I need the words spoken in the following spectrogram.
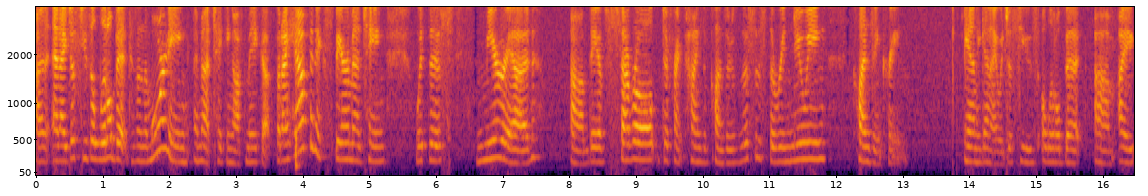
And, and I just use a little bit because in the morning I'm not taking off makeup. But I have been experimenting with this Murad. Um, they have several different kinds of cleansers. This is the Renewing Cleansing Cream. And again, I would just use a little bit. Um, I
